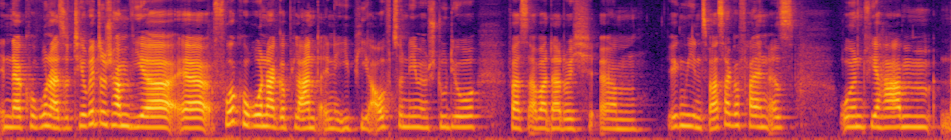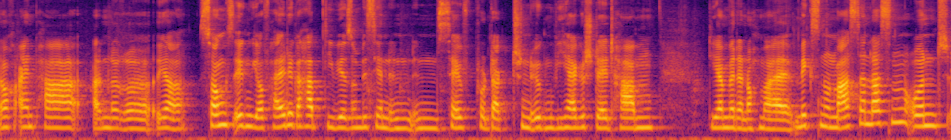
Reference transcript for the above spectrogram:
in der Corona, also theoretisch haben wir äh, vor Corona geplant, eine EP aufzunehmen im Studio, was aber dadurch ähm, irgendwie ins Wasser gefallen ist. Und wir haben noch ein paar andere ja, Songs irgendwie auf Halde gehabt, die wir so ein bisschen in, in Self-Production irgendwie hergestellt haben. Die haben wir dann nochmal mixen und mastern lassen und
